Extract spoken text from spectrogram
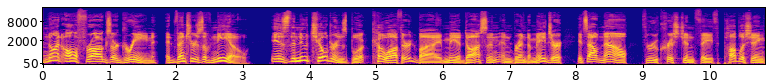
Not All Frogs Are Green Adventures of Neo is the new children's book co authored by Mia Dawson and Brenda Major. It's out now through Christian Faith Publishing.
